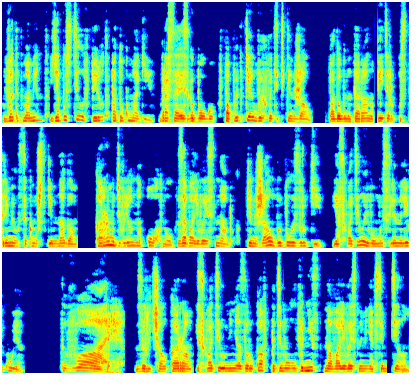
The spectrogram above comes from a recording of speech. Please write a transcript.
В этот момент я пустила вперед поток магии, бросаясь к богу в попытке выхватить кинжал. Подобно тарану, ветер устремился к мужским ногам. Карам удивленно охнул, заваливаясь на бок. Кинжал выпал из руки. Я схватила его мысленно ликуя. «Тварь!» — зарычал Карам и схватил меня за рукав, потянул вниз, наваливаясь на меня всем телом.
